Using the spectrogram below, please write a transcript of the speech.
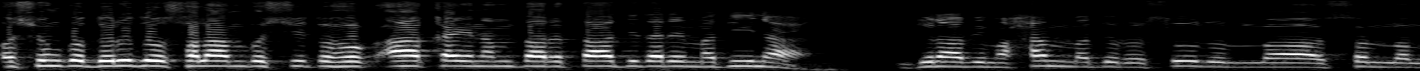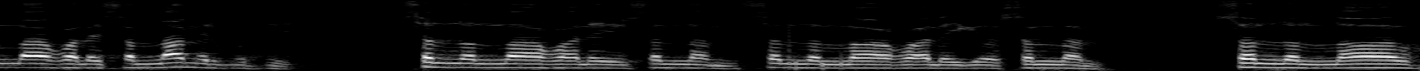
অসংখ্য দরুদ সালাম বর্ষিত হোক আকাই নামদার তাজদারে মদিনা, জুনাবি মোহাম্মদুর রসুল্লাহ সাল্লাহ সাল্লামের প্রতি। সাল্লাহ আলাই সাল্লাম সাল্লাহ আলাই সাল্লাম সাল্লাহ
